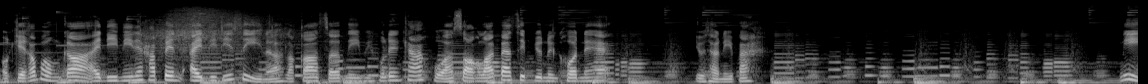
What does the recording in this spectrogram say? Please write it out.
โอเคครับผมก็ ID นี้นะครับเป็น ID ที่4เนอะแล้วก็เซิร์ฟนี้มีผู้เล่นค่าหัว 280 อยู่ 1 คนนะฮะ อยู่แถวนี้ปะนี่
